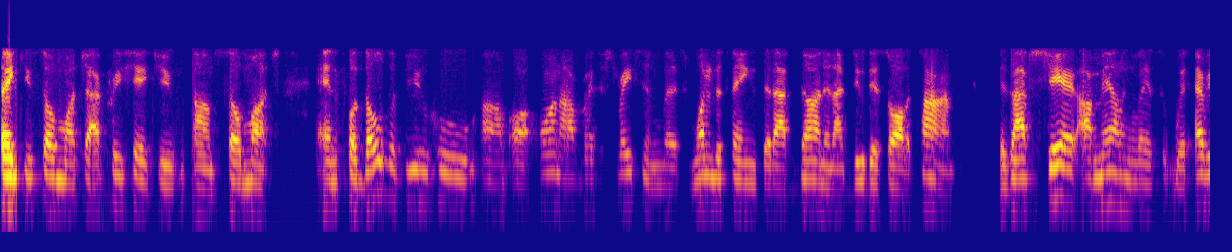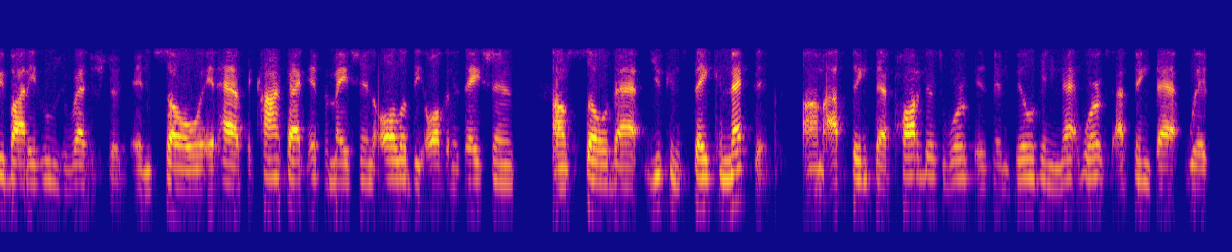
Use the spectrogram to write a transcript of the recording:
Thank you so much. I appreciate you um, so much. And for those of you who um, are on our registration list, one of the things that I've done, and I do this all the time, is I've shared our mailing list with everybody who's registered. And so it has the contact information, all of the organizations, um, so that you can stay connected. Um, I think that part of this work is in building networks. I think that with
